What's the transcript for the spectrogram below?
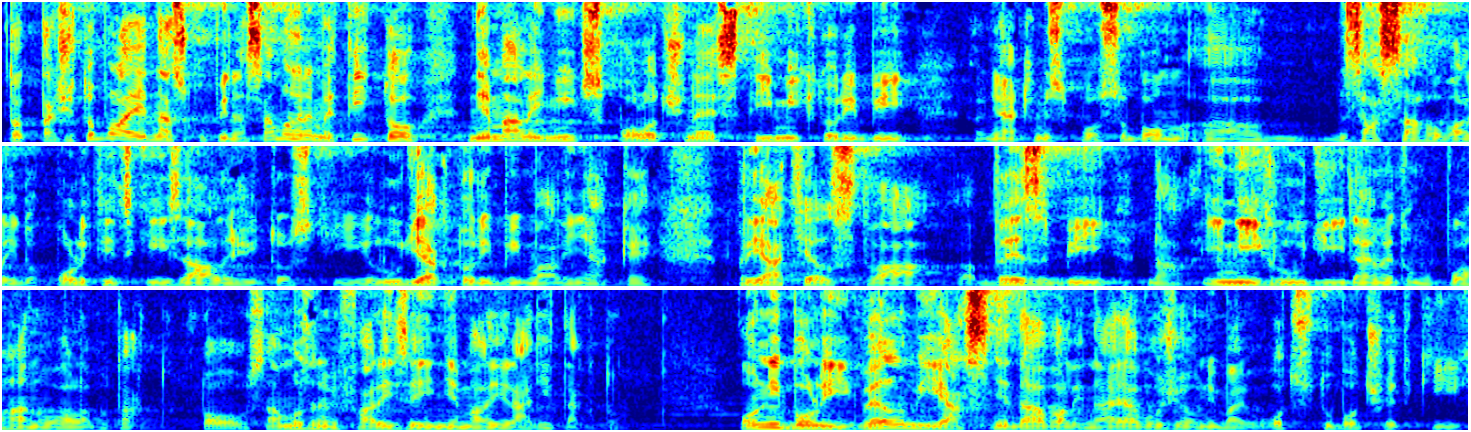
To, takže to bola jedna skupina. Samozrejme, títo nemali nič spoločné s tými, ktorí by nejakým spôsobom uh, zasahovali do politických záležitostí, ľudia, ktorí by mali nejaké priateľstva, väzby na iných ľudí, dajme tomu pohanov alebo tak. To samozrejme farizei nemali radi takto. Oni boli veľmi jasne dávali najavo, že oni majú odstup od všetkých,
